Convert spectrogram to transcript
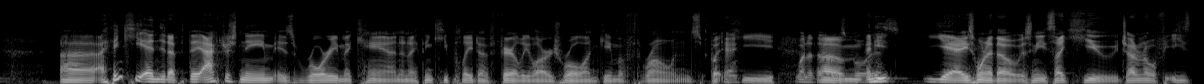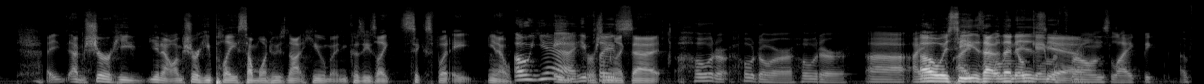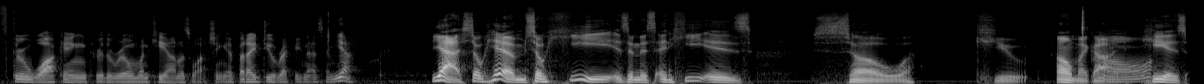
Uh, I think he ended up. The actor's name is Rory McCann, and I think he played a fairly large role on Game of Thrones. But Okay. he, One of those um, and he, boys. Yeah, he's one of those, and he's like huge. I don't know if he's. I, I'm sure he, you know, I'm sure he plays someone who's not human because he's like six foot eight, you know. Oh yeah, he or plays something like that. Hodor, Hodor, Hodor. Uh, I, Oh, is he- I is that what that know? Game Yeah. of Thrones, like be, through walking through the room when Keon was watching it, but I do recognize him. Yeah. Yeah, so him, so he is in this, and he is so cute. Oh my god, Aw. he is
